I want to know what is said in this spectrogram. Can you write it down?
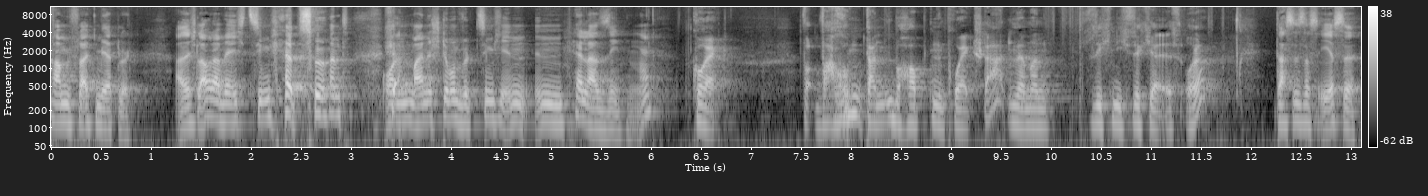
haben wir vielleicht mehr Glück. Also ich glaube, da wäre ich ziemlich erzürnt und ja. meine Stimmung wird ziemlich in, in den Keller sinken. Ne? Korrekt. Warum dann überhaupt ein Projekt starten, wenn man sich nicht sicher ist, oder? Das ist das Erste.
